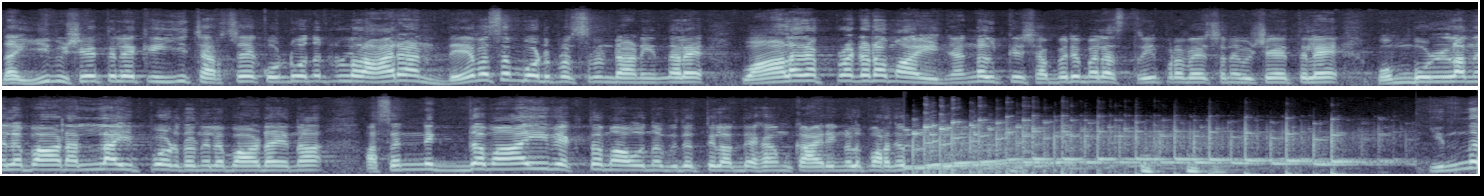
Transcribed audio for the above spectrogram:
ദാ ഈ വിഷയത്തിലേക്ക് ഈ ചർച്ചയെ കൊണ്ടുവന്നിട്ടുള്ളത് ആരാണ്? ദേവസ്വം ബോർഡ് പ്രസിഡന്റാണ്. ഇന്നലെ വളരെ പ്രകടമായി ഞങ്ങൾക്ക് ശബരിമല സ്ത്രീ പ്രവേശന വിഷയത്തിലെ മുമ്പുള്ള നിലപാടല്ല ഇപ്പോഴത്തെ നിലപാട് എന്ന അസന്നിഗ്ധമായി വ്യക്തമാവുന്ന വിധത്തിൽ അദ്ദേഹം കാര്യങ്ങൾ പറഞ്ഞു. ഇന്ന്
